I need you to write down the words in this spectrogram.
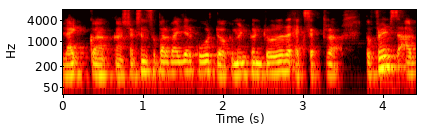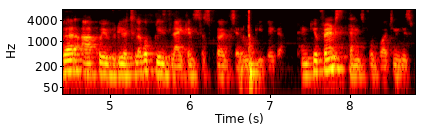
like construction supervisor course document controller etcetera तो फ्रेंड्स अगर आपको ये वीडियो अच्छा लगा प्लीज़ लाइक एंड सब्सक्राइब ज़रूर कीजिएगा। Thank you friends thanks for watching this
